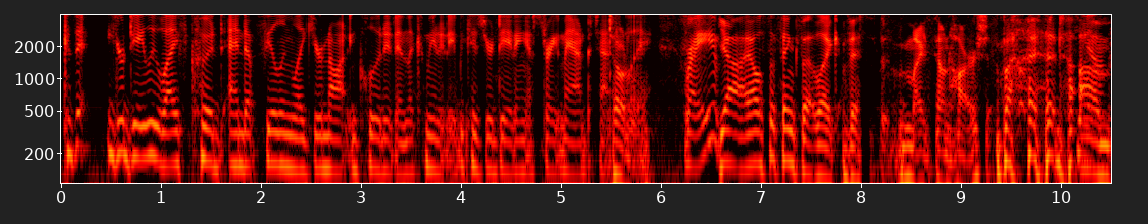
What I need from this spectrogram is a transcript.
because your daily life could end up feeling like you're not included in the community because you're dating a straight man potentially. Totally. right? Yeah, I also think that like this might sound harsh, but um,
